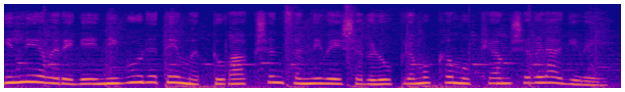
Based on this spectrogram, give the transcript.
ಇಲ್ಲಿಯವರೆಗೆ ನಿಗೂಢತೆ ಮತ್ತು ಆಕ್ಷನ್ ಸನ್ನಿವೇಶಗಳು ಪ್ರಮುಖ ಮುಖ್ಯಾಂಶಗಳಾಗಿವೆ.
